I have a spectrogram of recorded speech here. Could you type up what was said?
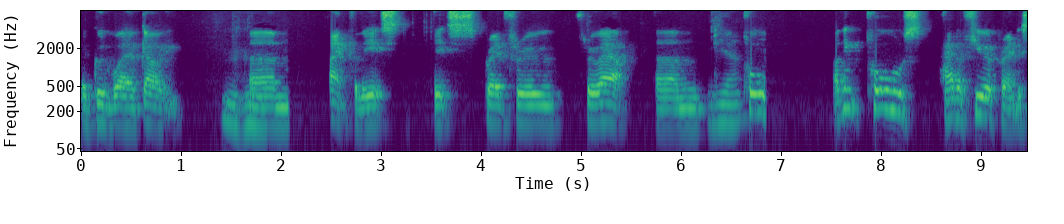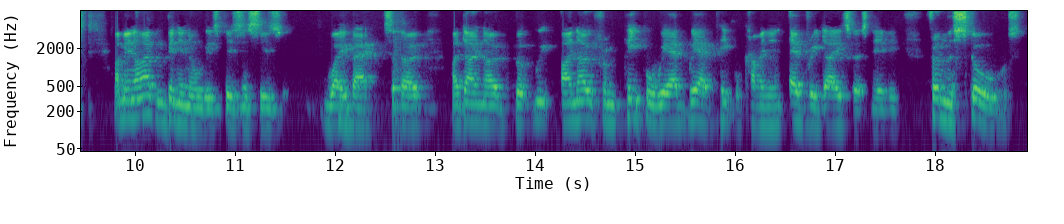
a good way of going. Mm-hmm. Um, thankfully, it's it's spread through throughout. Um, yeah. Paul, I think Paul's had a few apprentices. I mean, I haven't been in all these businesses way back, so I don't know. But we, I know from people we had we had people coming in every day to us nearly from the schools,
